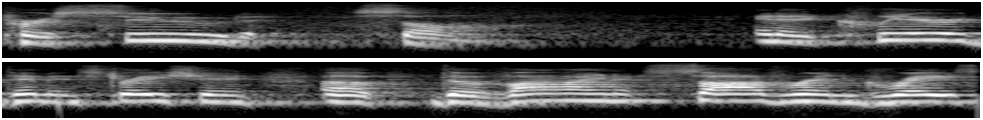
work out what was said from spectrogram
pursued Saul in a clear demonstration of divine sovereign grace.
